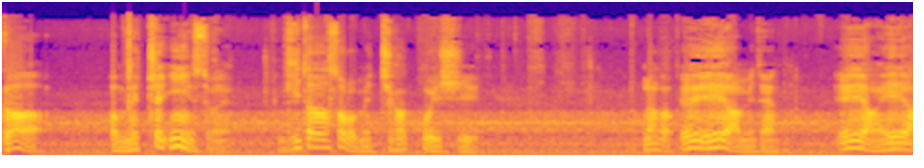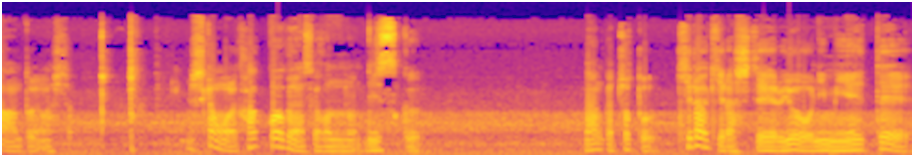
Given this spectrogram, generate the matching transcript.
が、めっちゃいいんすよね。ギターソロめっちゃかっこいいし、なんか、え、ええやん、みたいな。ええやん、ええやん、と思いました。しかもこれかっこよくないですか、このディスク。なんかちょっとキラキラしているように見えて、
